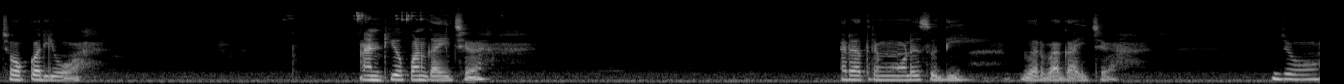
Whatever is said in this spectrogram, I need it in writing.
છોકરીઓ. આંટીઓ પણ ગાય છે. રાત્રે મોડે સુધી ગરબા ગાય છે. જો,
